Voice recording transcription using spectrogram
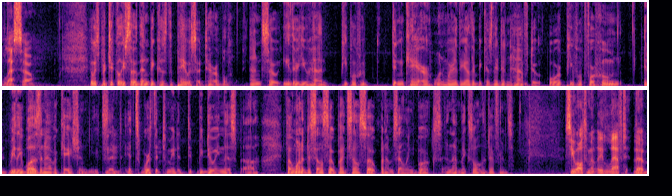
less so. It was particularly so then because the pay was so terrible, and so either you had people who didn't care one way or the other because they didn't have to, or people for whom it really was an avocation. You said Mm-hmm. it's worth it to me to d- be doing this. Uh, if I wanted to sell soap, I'd sell soap, but I'm selling books, and that makes all the difference. So you ultimately left the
